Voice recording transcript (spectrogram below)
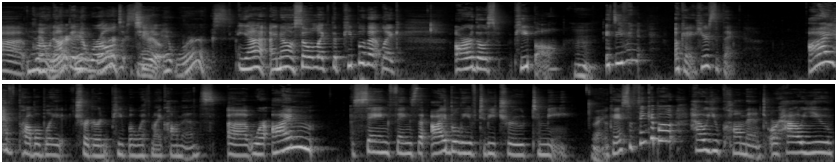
uh, grown It up in the world works, too. Man. It works. yeah i know. So like the people that like are those people it's even okay here's the thing. I have probably triggered people with my comments uh, where i'm saying things that i believe to be true to me Right. okay so think about how you comment or how you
